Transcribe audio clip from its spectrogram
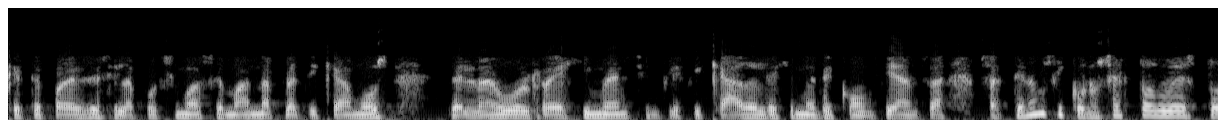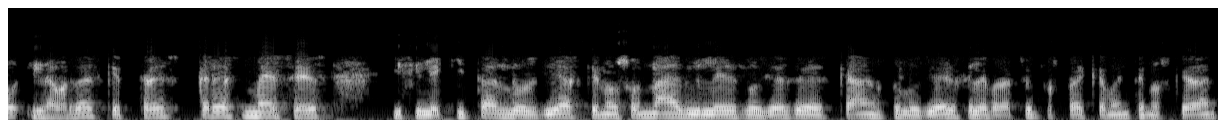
¿qué te parece si la próxima semana platicamos del nuevo régimen simplificado, el régimen de confianza? O sea, tenemos que conocer todo esto y la verdad es que tres, tres meses y si le quitas los días que no son hábiles, los días de descanso, los días de celebración, pues prácticamente nos quedan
